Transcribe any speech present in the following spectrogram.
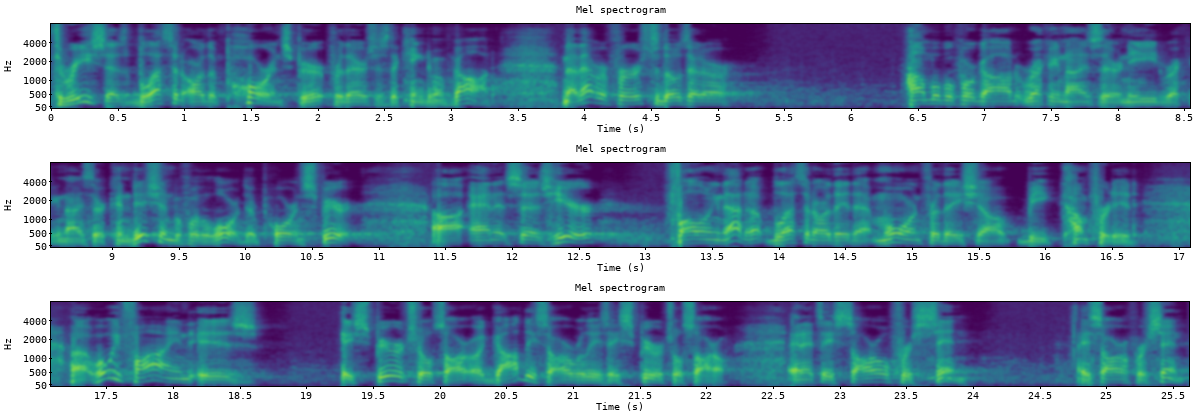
3 says, Blessed are the poor in spirit, for theirs is the kingdom of God. Now that refers to those that are humble before God, recognize their need, recognize their condition before the Lord. They're poor in spirit. Uh, and it says here, following that up, Blessed are they that mourn, for they shall be comforted. Uh, what we find is a spiritual sorrow, a godly sorrow really is a spiritual sorrow. And it's a sorrow for sin. A sorrow for sin.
